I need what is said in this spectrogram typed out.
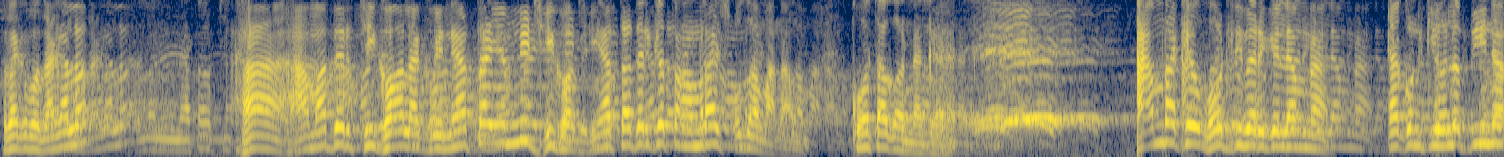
কথাকে বোঝা গেল? হ্যাঁ আমাদের ঠিক হওয়া লাগবে। নেতা এমনি ঠিক হবে। নেতাদেরকে তো আমরাই সোজা বানাবো। কথা কর? আমরা কেউ ভোট দিবার গেলাম না। এখন কি হলো? বিনা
